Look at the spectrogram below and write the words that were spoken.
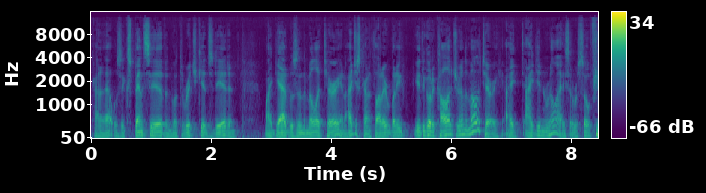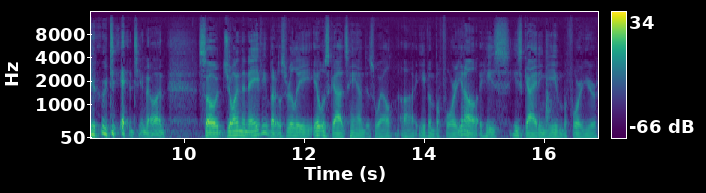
kind of that was expensive and what the rich kids did, and my dad was in the military, and I just kind of thought everybody either go to college or in the military. I I didn't realize there were so few who did, you know, and so joined the Navy, but it was really it was God's hand as well. Uh, even before you know, He's He's guiding you even before you're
